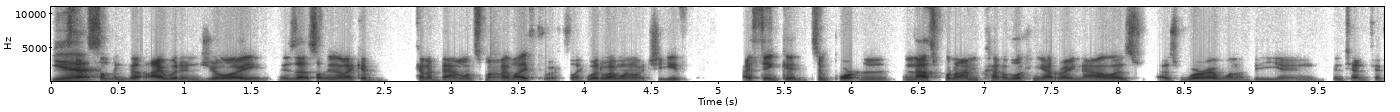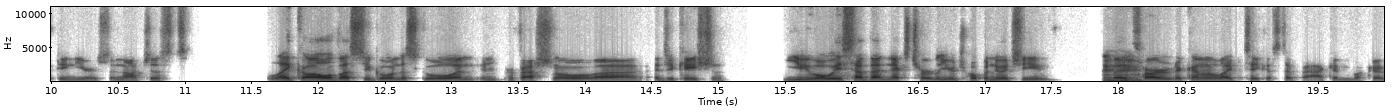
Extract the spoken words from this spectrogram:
Yeah is that something that i would enjoy? Is that something that i could kind of balance my life with? Like what do i want to achieve? I think it's important and that's what i'm kind of looking at right now as as where i want to be in in 10 15 years and not just like all of us who go into school and in professional uh, education you always have that next hurdle you're hoping to achieve but mm-hmm. it's harder to kind of like take a step back and look at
